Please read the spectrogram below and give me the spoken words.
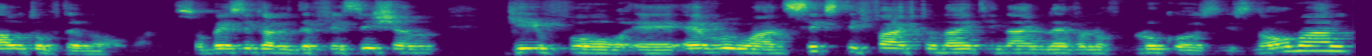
out of the normal. So basically, the physician give for uh, everyone 65 to 99 level of glucose is normal,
